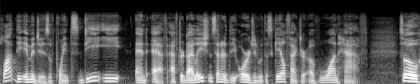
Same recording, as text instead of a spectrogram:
plot the images of points D, E, and F after dilation centered at the origin with a scale factor of 1 half. So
